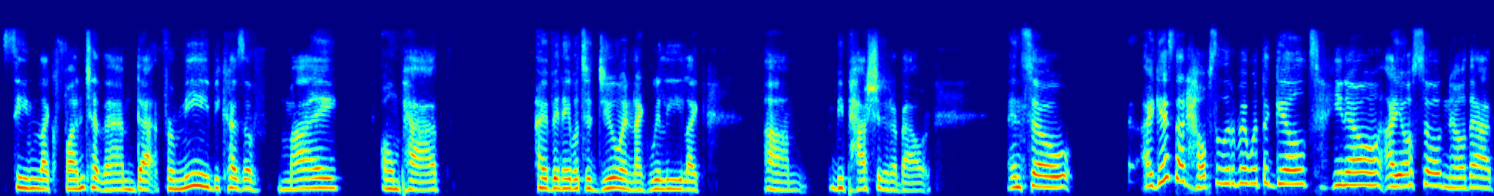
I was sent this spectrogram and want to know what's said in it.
seem like fun to them that for me because of my own path i've been able to do and like really like um be passionate about. And so i guess that helps a little bit with the guilt you know? I also know that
